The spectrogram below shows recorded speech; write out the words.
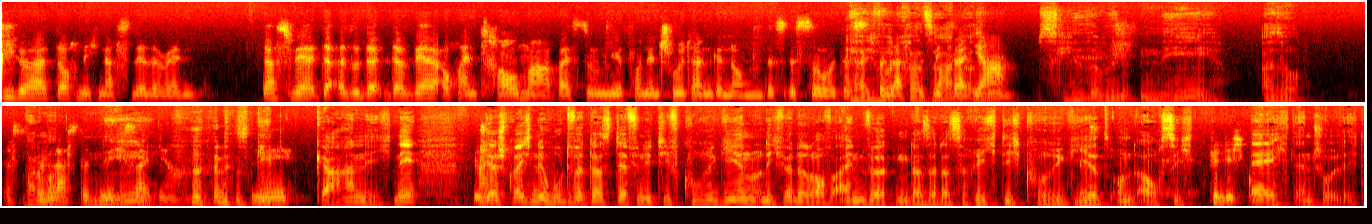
die gehört doch nicht nach Slytherin. Das wäre, also da, da wäre auch ein Trauma, weißt du, mir von den Schultern genommen. Das ist so, das ja, belastet mich sagen, seit also Jahren. Slytherin, nee. Also das Warte belastet mal. Nee. mich seit Jahren. das geht nee. gar nicht. Nee, Nein. der sprechende Hut wird das definitiv korrigieren und ich werde darauf einwirken, dass er das richtig korrigiert und auch sich echt entschuldigt.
